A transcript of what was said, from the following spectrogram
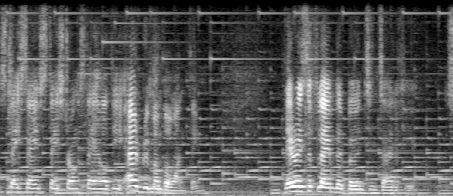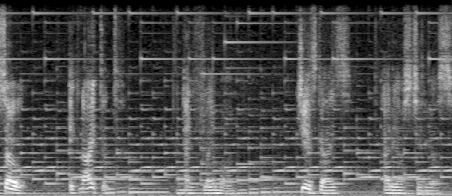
stay safe, stay strong, stay healthy, and remember one thing. There is a flame that burns inside of you. So, ignite it and flame on. Cheers, guys. Adios, cheerios.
